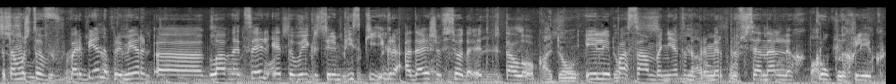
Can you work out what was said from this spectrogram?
Потому что в борьбе, например, э, главная цель это выиграть Олимпийские игры, а дальше все, да, это потолок. Или по самбо нет, например, профессиональных крупных лиг.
